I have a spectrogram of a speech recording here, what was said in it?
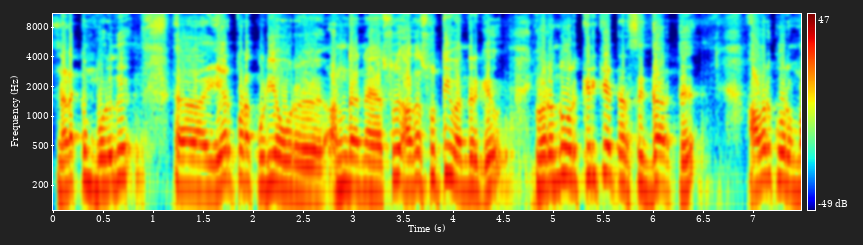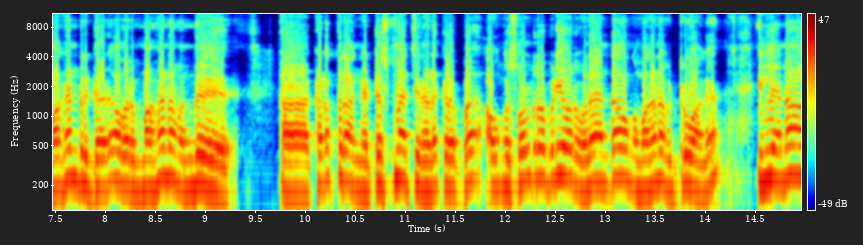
நடக்கும் பொழுது ஏற்படக்கூடிய ஒரு அந்த ந- சு- அதை சுற்றி வந்திருக்கு. இவர் வந்து ஒரு கிரிக்கெட்டர் சித்தார்த்து. அவருக்கு ஒரு மகன் இருக்காரு. அவர் மகனை வந்து கடத்துறாங்க. டெஸ்ட் மேட்ச் நடக்கிறப்ப அவங்க சொல்றபடி அவர் விளையாண்டா அவங்க மகனை விட்டுருவாங்க. இல்லைன்னா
